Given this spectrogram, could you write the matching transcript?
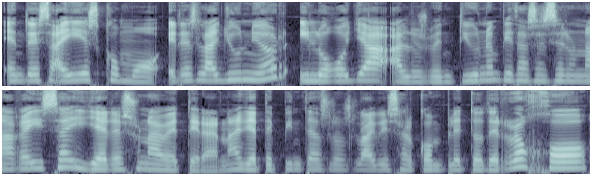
Entonces ahí es como eres la junior y luego ya a los 21 empiezas a ser una geisha y ya eres una veterana. Ya te pintas los labios al completo de rojo,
